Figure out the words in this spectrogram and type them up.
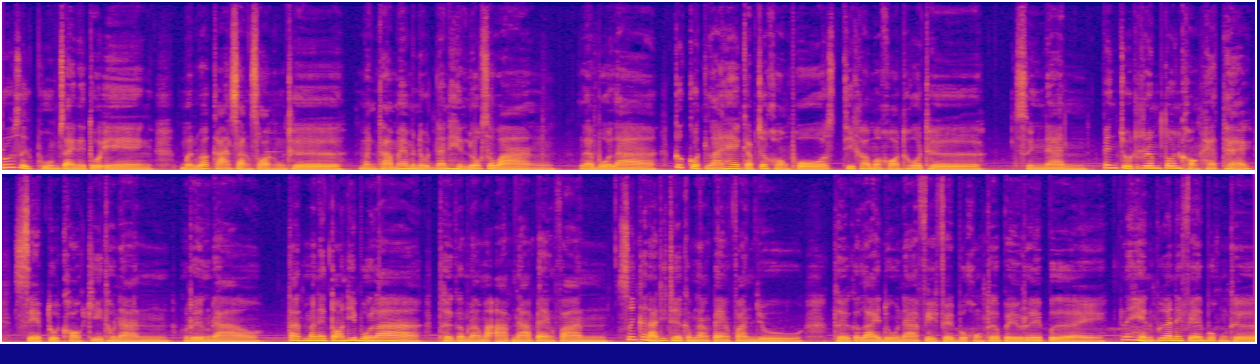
รู้สึกภูมิใจในตัวเอง เหมือนว่าการสั่งสอนของเธอ มันทำให้มนุษย์นั้นเห็นโลกสว่างและโบลาก็กดไลค์ให้กับเจ้าของโพสต์ที่เข้ามาขอโทษเธอ ซึ่งนั่นเป็นจุดเริ่มต้นของแฮชแท็กเซฟตูดคอกี้เท่านั้น เรื่องราวตัดมาในตอนที่โบล่า เธอกำลังมาอาบน้ำแปรงฟัน ซึ่งขณะที่เธอกำลังแปรงฟันอยู่ เธอก็ไล่ดูหน้าฟีดเฟซบุ๊กของเธอไปเรื่อยเปื่อย และเห็นเพื่อนใน Facebook ของเธอ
